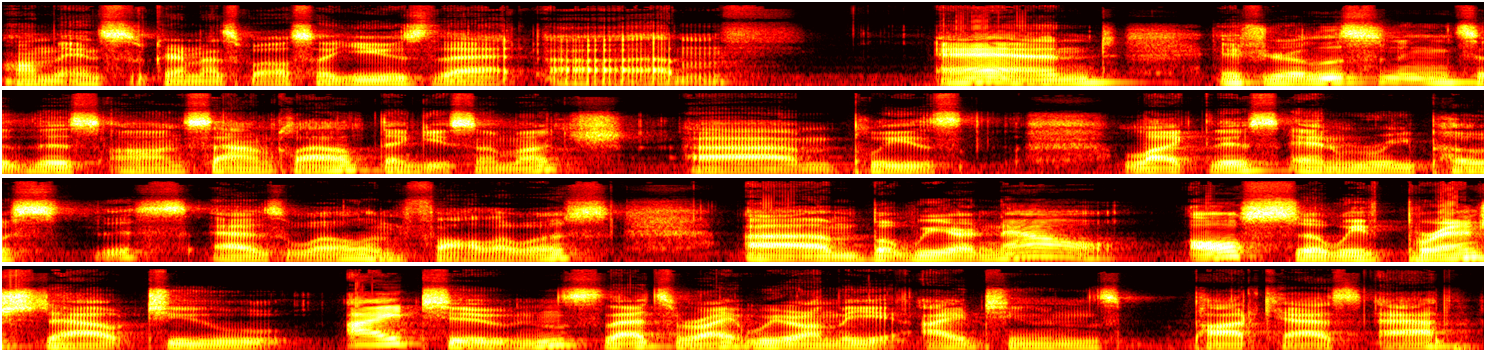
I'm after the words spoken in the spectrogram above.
on the Instagram as well. So use that. Um, and if you're listening to this on SoundCloud, thank you so much. Um, please like this and repost this as well and follow us. Um, but we are now also, we've branched out to iTunes. That's right. We are on the iTunes podcast app,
